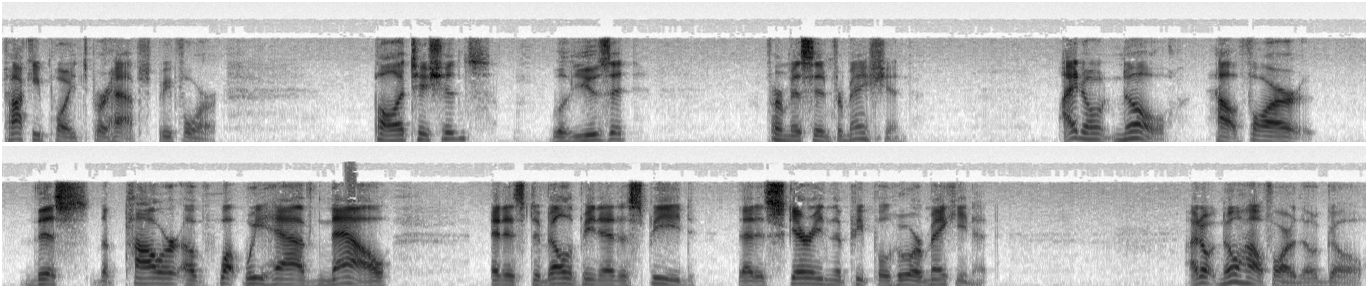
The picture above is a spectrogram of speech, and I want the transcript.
talking points perhaps before. Politicians will use it for misinformation. I don't know how far this, the power of what we have now, and it's developing at a speed that is scaring the people who are making it. I don't know how far they'll go.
